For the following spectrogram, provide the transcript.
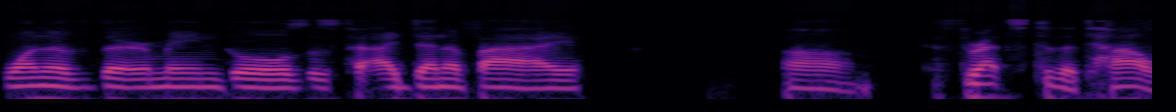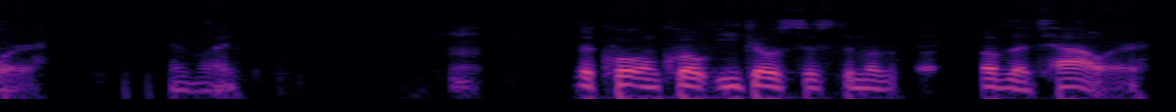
one of their main goals is to identify um, threats to the tower and like the quote unquote ecosystem of of the tower.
